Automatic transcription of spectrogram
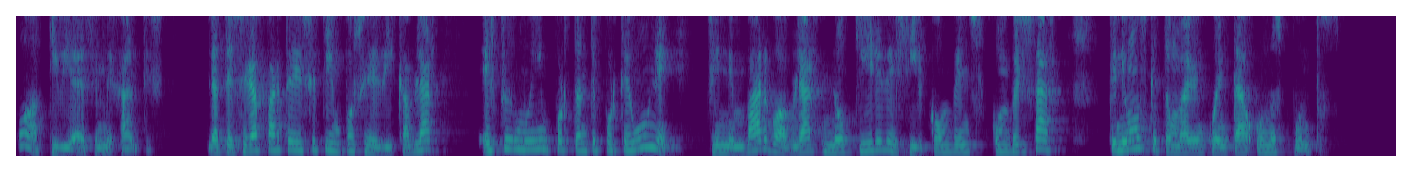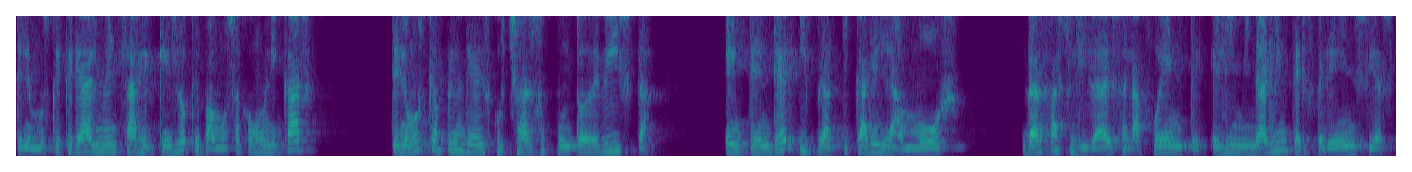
o actividades semejantes. La tercera parte de ese tiempo se dedica a hablar. Esto es muy importante porque une. Sin embargo, hablar no quiere decir conversar. Tenemos que tomar en cuenta unos puntos. Tenemos que crear el mensaje, qué es lo que vamos a comunicar. Tenemos que aprender a escuchar su punto de vista entender y practicar el amor, dar facilidades a la fuente, eliminar interferencias,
